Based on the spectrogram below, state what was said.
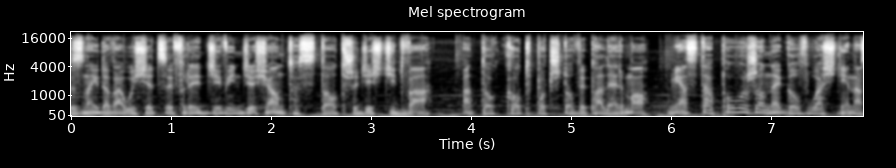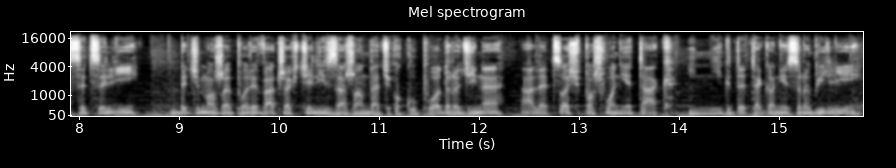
znajdowały się cyfry 90-132. A to kod pocztowy Palermo, miasta położonego właśnie na Sycylii. Być może porywacze chcieli zażądać okupu od rodziny, ale coś poszło nie tak i nigdy tego nie zrobili.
